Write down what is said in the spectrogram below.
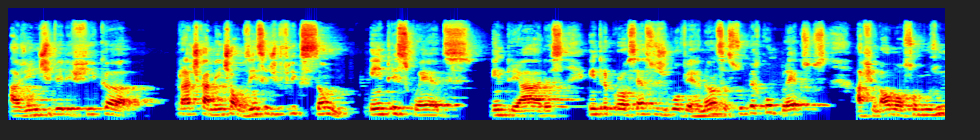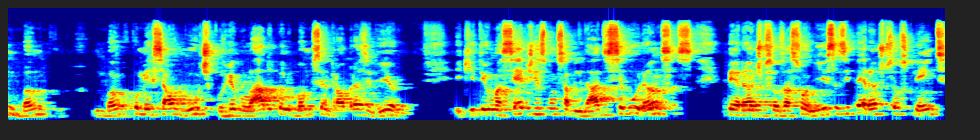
a gente verifica praticamente a ausência de fricção entre squads, entre áreas, entre processos de governança super complexos. Afinal, nós somos um banco, um banco comercial múltiplo, regulado pelo Banco Central Brasileiro, e que tem uma série de responsabilidades e seguranças perante os seus acionistas e perante os seus clientes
